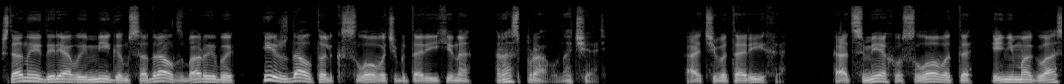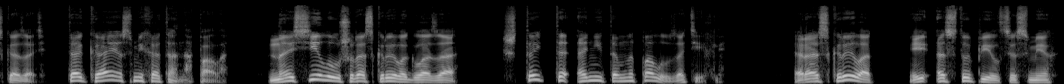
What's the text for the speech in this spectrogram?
штаны дырявый мигом содрал с барыбы и ждал только слова Чеботарихина расправу начать. А Чеботариха от смеху слова-то и не могла сказать. Такая смехота напала. На силу уж раскрыла глаза. Что это они там на полу затихли? Раскрыла, и оступился смех.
